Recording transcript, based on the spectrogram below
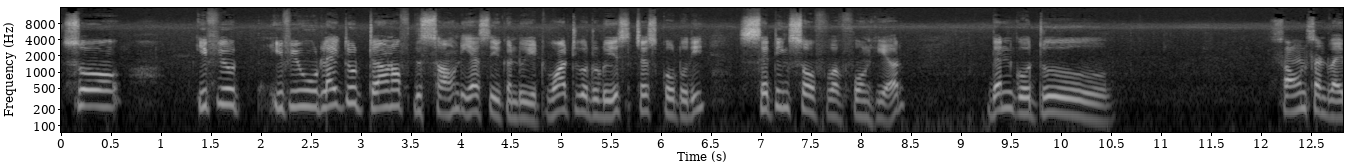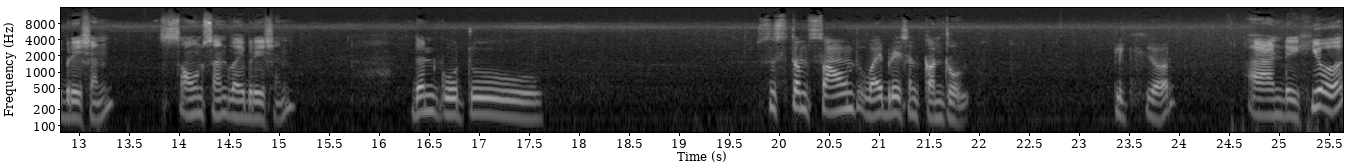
So if you if you would like to turn off the sound yes you can do it. What you have to do is just go to the settings of a phone here then go to sounds and vibration sounds and vibration then go to system sound vibration control. Click here. And here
